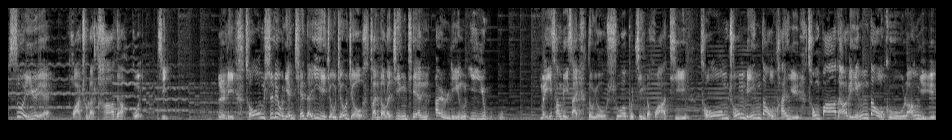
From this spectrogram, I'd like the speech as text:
岁月画出了它的轨迹。日历从十六年前的一九九九翻到了今天二零一五，每一场比赛都有说不尽的话题，从崇明到番禺，从八达岭到鼓浪屿，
